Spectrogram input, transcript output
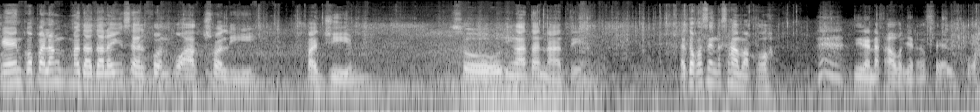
Ngayon ko palang madadala yung cellphone ko actually, pa gym. So, ingatan natin. Ito kasi kasama ko, hindi na nakawa niya ng cellphone.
